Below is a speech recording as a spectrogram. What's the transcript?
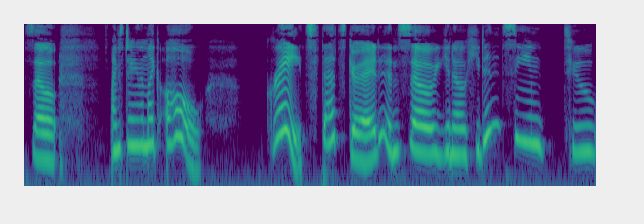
So I'm standing there, I'm like, oh, great, that's good. And so, you know, he didn't seem too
